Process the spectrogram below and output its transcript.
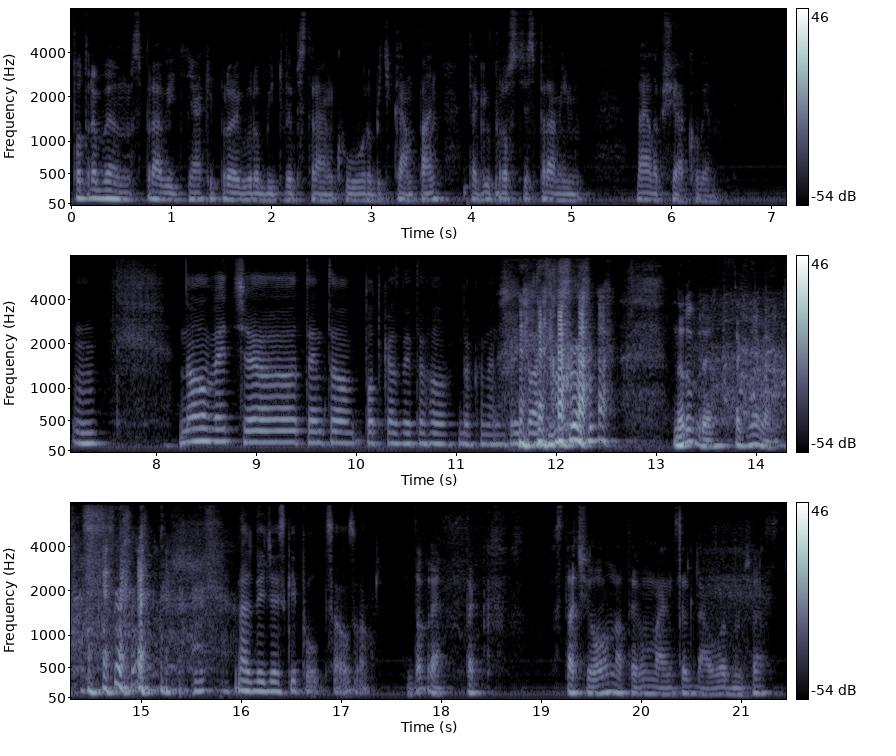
potrebujem spraviť nejaký projekt, urobiť web stránku, urobiť kampaň, tak ju proste spravím najlepšie, ako viem. Mhm. No, veď uh, tento podcast je toho dokonalým príkladom. No dobre, tak neviem. Náš DJ-ský pult sa ozval. Dobre, tak stačilo na tému mindset na úvodnú časť.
